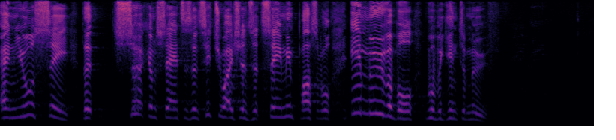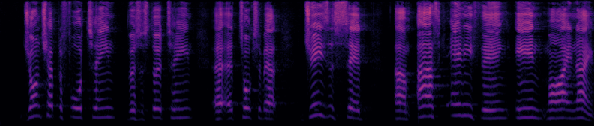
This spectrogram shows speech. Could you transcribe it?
and you'll see that circumstances and situations that seem impossible, immovable, will begin to move. John chapter 14, verses 13, uh, it talks about Jesus said, um, Ask anything in my name.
